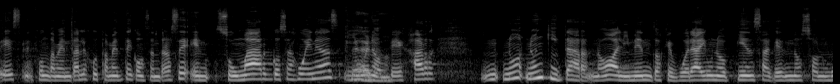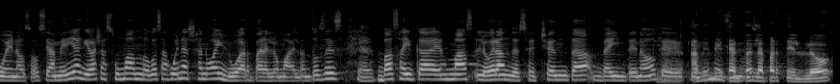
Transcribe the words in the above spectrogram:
es fundamental justamente concentrarse en sumar cosas buenas y bueno, dejar no, no, en quitar ¿no? alimentos que por ahí uno piensa que no son buenos. O sea, a medida que vayas sumando cosas buenas, ya no hay lugar para lo malo. Entonces vas a ir cada vez más logrando ese 80, 20, ¿no? a mí me encantó la parte del blog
